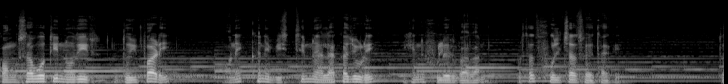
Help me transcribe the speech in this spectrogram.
কংসাবতী নদীর দুই পাড়ে অনেকখানি বিস্তীর্ণ এলাকা জুড়ে এখানে ফুলের বাগান, অর্থাৎ ফুল চাষ হয়ে থাকে। তো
